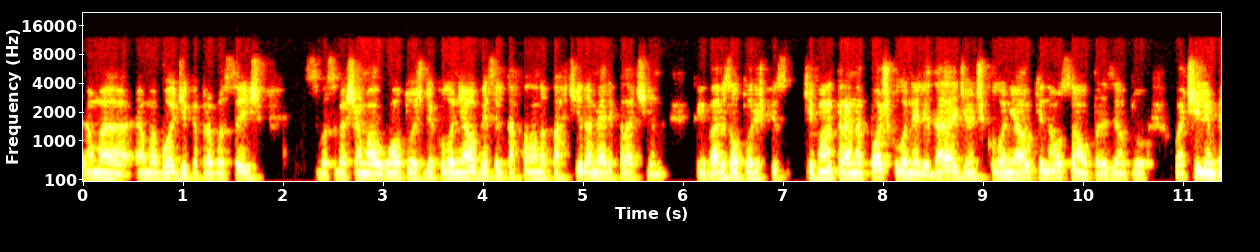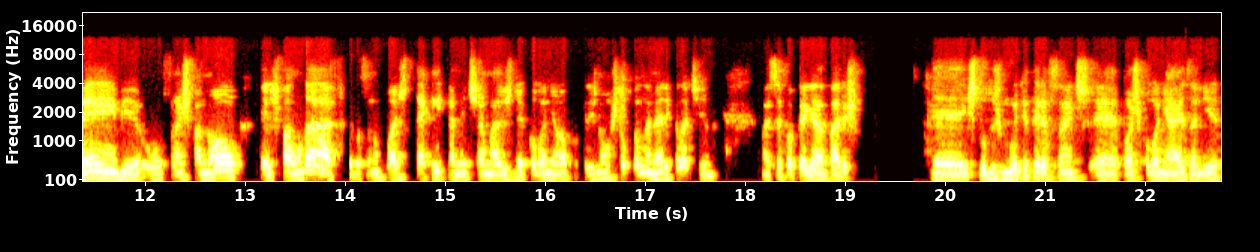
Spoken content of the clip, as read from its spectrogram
É uma, é uma boa dica para vocês se você vai chamar algum autor de decolonial, vê se ele está falando a partir da América Latina. Tem vários autores que, que vão entrar na pós-colonialidade, anticolonial, que não são, por exemplo, o Attila Mbembe, o Franz Fanon, eles falam da África. Você não pode tecnicamente chamar eles de decolonial, porque eles não estão falando da América Latina. Mas você pode pegar vários é, estudos muito interessantes é, pós-coloniais ali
